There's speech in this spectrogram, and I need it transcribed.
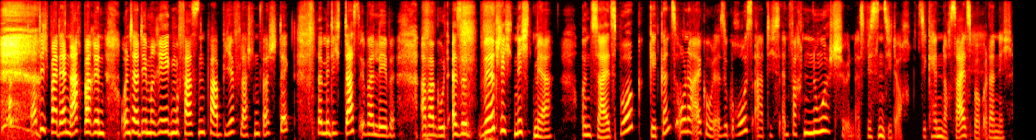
hatte ich bei der Nachbarin unter dem Regenfass ein paar Bierflaschen versteckt, damit ich das überlebe. Aber gut, also wirklich nicht mehr. Und Salzburg geht ganz ohne Alkohol. Also großartig, ist einfach nur schön. Das wissen Sie doch. Sie kennen doch Salzburg, oder nicht?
